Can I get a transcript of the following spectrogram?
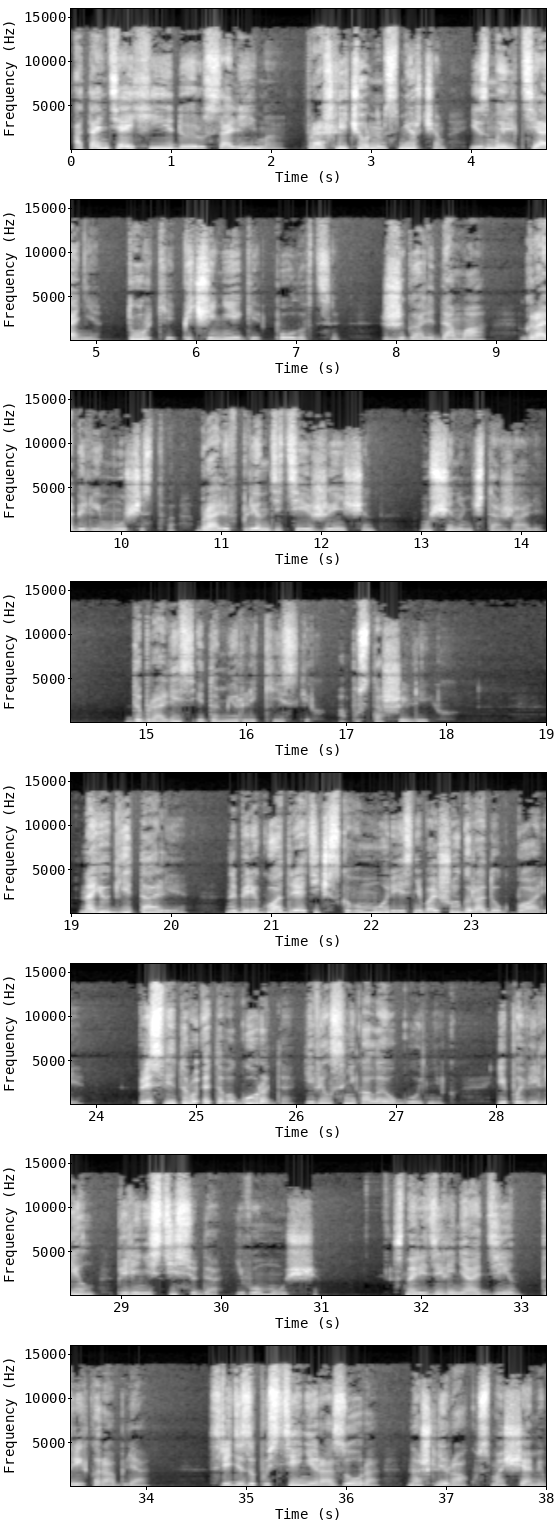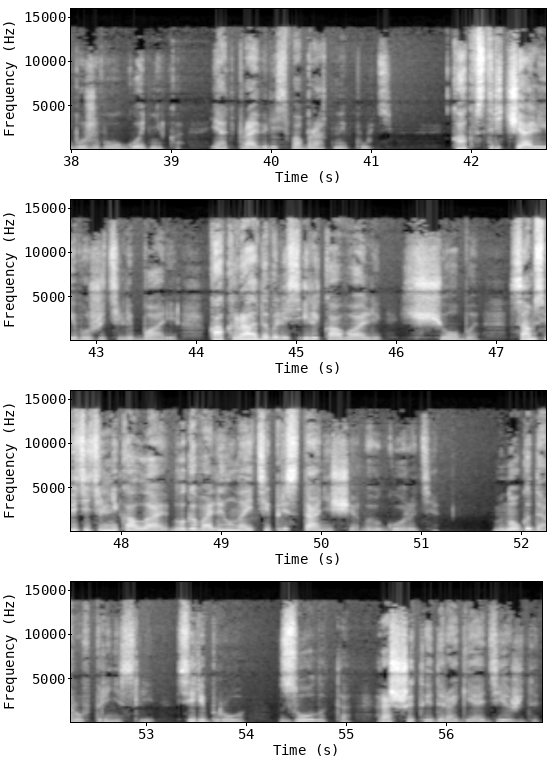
От Антиохии до Иерусалима прошли черным смерчем измаильтяне, турки, печенеги, половцы, сжигали дома, грабили имущество, брали в плен детей и женщин, мужчин уничтожали. Добрались и до мир ликийских, опустошили их. На юге Италии на берегу Адриатического моря есть небольшой городок Бари. Пресвитеру этого города явился Николай Угодник и повелел перенести сюда его мощи. Снарядили не один, три корабля. Среди запустений и разора нашли раку с мощами Божьего угодника и отправились в обратный путь. Как встречали его жители Бари, как радовались и ликовали. Еще бы! Сам святитель Николай благоволил найти пристанище в их городе. Много даров принесли — серебро, золото, расшитые дорогие одежды.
